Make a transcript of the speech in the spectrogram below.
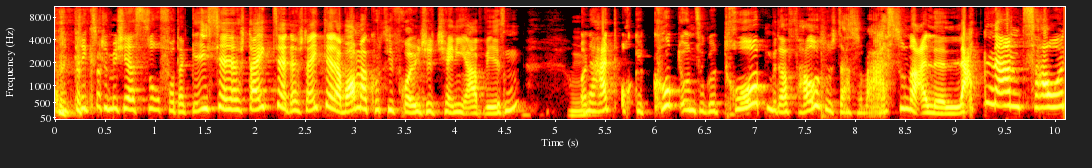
Damit kriegst du mich ja sofort. Da ist ja, da steigt ja, da steigt ja, da war mal kurz die freundliche Jenny abwesend. Mhm. Und er hat auch geguckt und so getrobt mit der Faust. Und ich dachte, so, hast du noch alle Latten am Zaun?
